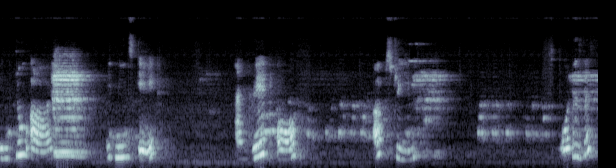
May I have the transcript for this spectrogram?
in 2 hours it means 8 and rate of upstream what is this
